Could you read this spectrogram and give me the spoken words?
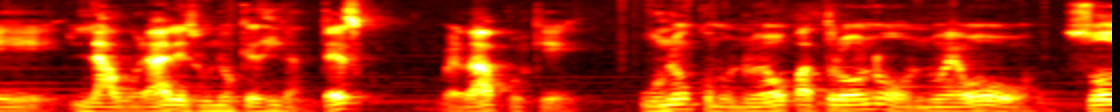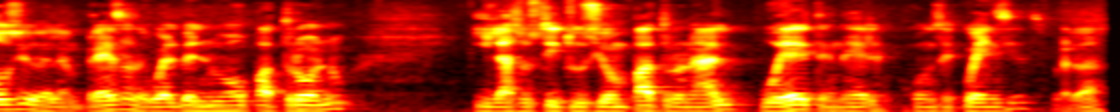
eh, laboral es uno que es gigantesco, ¿verdad? Porque uno como nuevo patrono o nuevo socio de la empresa se vuelve el nuevo patrono y la sustitución patronal puede tener consecuencias, ¿verdad?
